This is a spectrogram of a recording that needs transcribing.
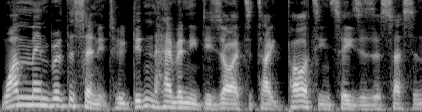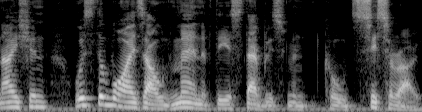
One member of the Senate who didn't have any desire to take part in Caesar's assassination was the wise old man of the establishment called Cicero.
